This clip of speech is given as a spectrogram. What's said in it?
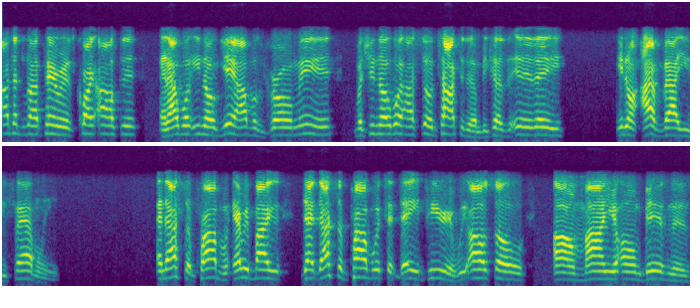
I talked to my parents quite often, And I was, you know, yeah, I was grown man, but you know what? I still talk to them because it is a, you know, I value family, and that's the problem. Everybody that that's the problem with today. Period. We also um, mind your own business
